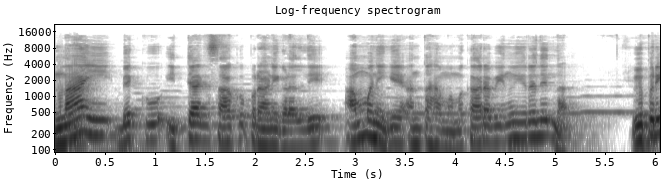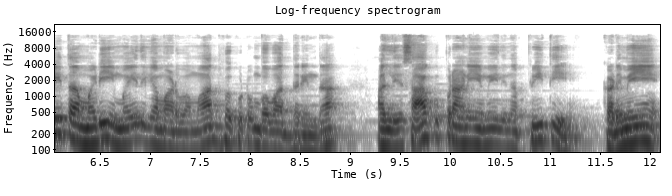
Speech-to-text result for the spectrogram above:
ನಾಯಿ, ಬೆಕ್ಕು ಇತ್ಯಾದಿ ಸಾಕು ಪ್ರಾಣಿಗಳಲ್ಲಿ ಅಮ್ಮನಿಗೆ ಅಂತಹ ಮಮಕಾರವೇನೂ ಇರಲಿಲ್ಲ. ವಿಪರೀತ ಮಡಿ ಮೈಲಿಗೆ ಮಾಡುವ ಮಾಧ್ವ ಕುಟುಂಬವಾದ್ದರಿಂದ ಅಲ್ಲಿ ಸಾಕು ಪ್ರಾಣಿಯ ಮೇಲಿನ ಪ್ರೀತಿ ಕಡಿಮೆಯೇ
